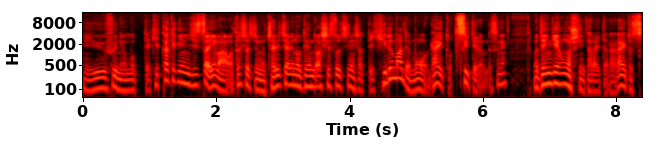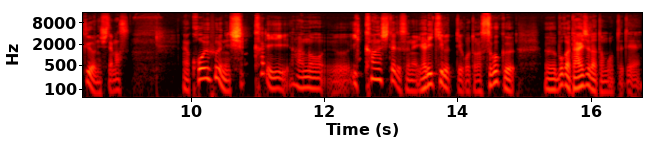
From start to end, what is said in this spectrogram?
というふうに思って結果的に実は今私たちのチャリチャリの電動アシスト自転車って昼間でもライトついてるんですね。電源オンしていただいたらライトつくようにしてます。こういうふうにしっかりあの一貫してですねやりきるっていうことがすごく僕は大事だと思ってて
